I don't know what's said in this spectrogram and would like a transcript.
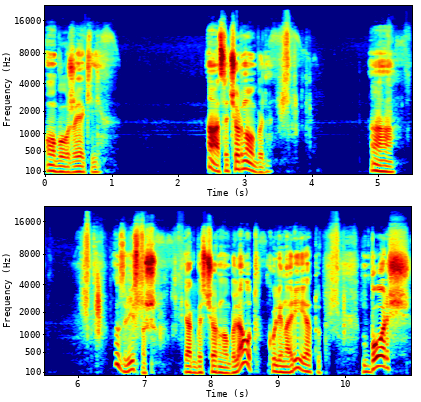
О Боже, який. А, це Чорнобиль. Ага. Ну, звісно ж, як без Чорнобиля. А от кулінарія тут. Борщ,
